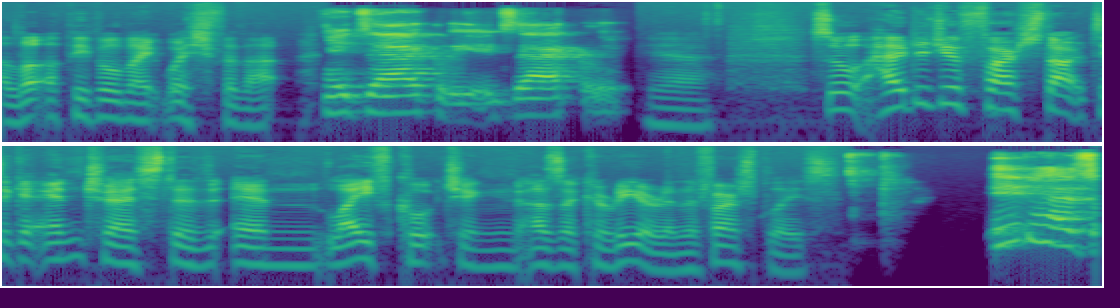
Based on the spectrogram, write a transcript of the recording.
A lot of people might wish for that. Exactly, exactly. Yeah. So, how did you first start to get interested in life coaching as a career in the first place? It has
